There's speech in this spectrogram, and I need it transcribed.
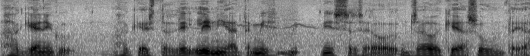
hakee, niin kuin, hakee sitä linjaa, että missä se on se oikea suunta. Ja,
